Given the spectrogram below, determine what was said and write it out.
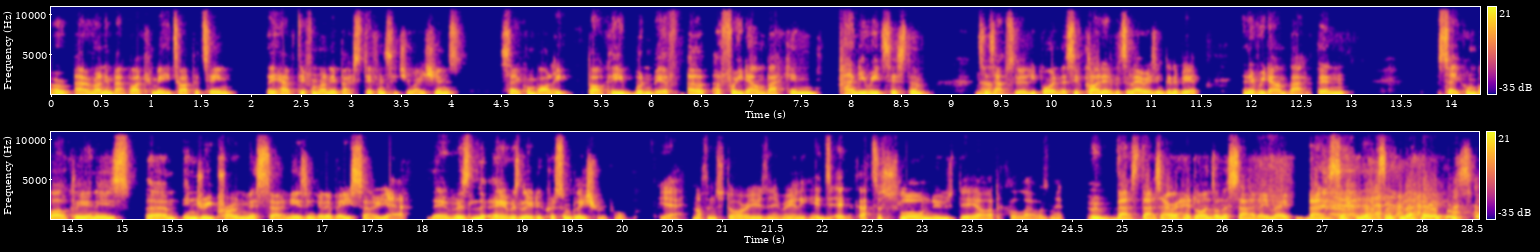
a, a running back by committee type of team. They have different running backs, different situations. Saquon Barkley, Barkley wouldn't be a, a, a free down back in Andy Reid's system. So No. it's absolutely pointless. If Clyde Edwards-Helaire isn't going to be a, an every down back, then Saquon Barkley and his um, injury proneness certainly isn't going to be. So yeah, it was it was ludicrous and Bleacher Report. yeah, nothing story, isn't it? Really, it's it, that's a slow news day article, that wasn't it? That's that's Arrowheadlines on a Saturday, mate. That's that's all that is.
